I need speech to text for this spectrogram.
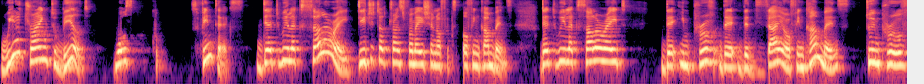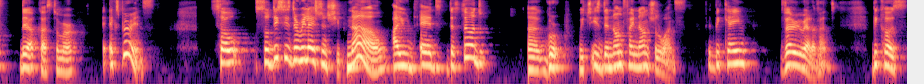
we are trying to build those fintechs that will accelerate digital transformation of, of incumbents, that will accelerate the improve the, the desire of incumbents to improve their customer experience. So, so this is the relationship. Now I would add the third uh, group, which is the non-financial ones, that became very relevant because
